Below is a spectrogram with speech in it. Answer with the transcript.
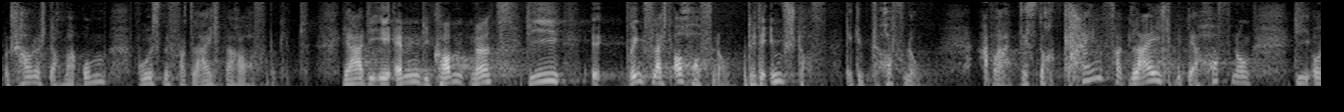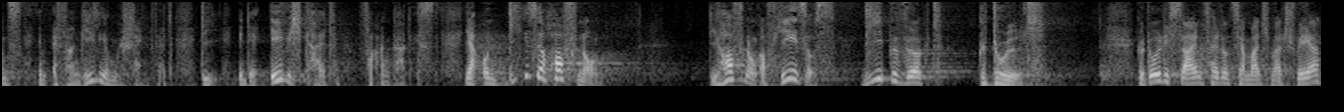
Und schaut euch doch mal um, wo es eine vergleichbare Hoffnung gibt. Ja, die EM, die kommt, ne, die äh, bringt vielleicht auch Hoffnung. Oder der Impfstoff, der gibt Hoffnung. Aber das ist doch kein Vergleich mit der Hoffnung, die uns im Evangelium geschenkt wird, die in der Ewigkeit verankert ist. Ja, und diese Hoffnung, die Hoffnung auf Jesus, die bewirkt Geduld. Geduldig sein fällt uns ja manchmal schwer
